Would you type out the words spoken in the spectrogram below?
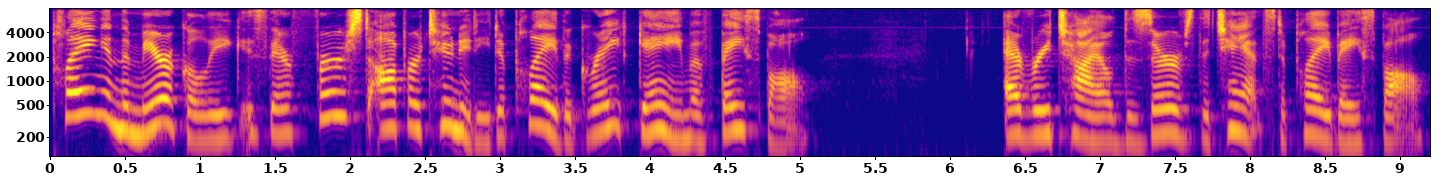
playing in the Miracle League is their first opportunity to play the great game of baseball. Every child deserves the chance to play baseball,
